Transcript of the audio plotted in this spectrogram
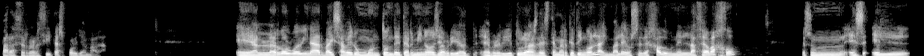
para cerrar citas por llamada. Eh, a lo largo del webinar vais a ver un montón de términos y abreviaturas de este marketing online, ¿vale? Os he dejado un enlace abajo. Es, un, el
